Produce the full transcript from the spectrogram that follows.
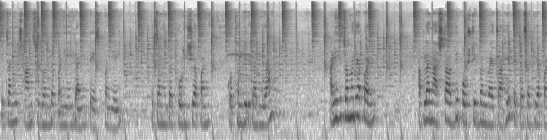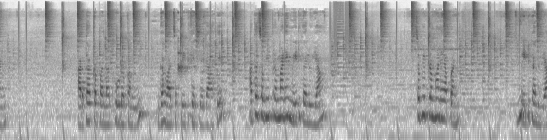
त्याच्याने छान सुगंध पण येईल आणि टेस्ट पण येईल. त्याच्यानंतर थोडीशी आपण कोथिंबीर घालूया. आणि ह्याच्यामध्ये आपण आपला नाश्ता अगदी पौष्टिक बनवायचा आहे. त्याच्यासाठी आपण अर्धा कपाला थोडं कमी गव्हाचं पीठ घेतलेलं आहे. आता चवीप्रमाणे मीठ घालूया. चवीप्रमाणे आपण मीठ घालूया.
